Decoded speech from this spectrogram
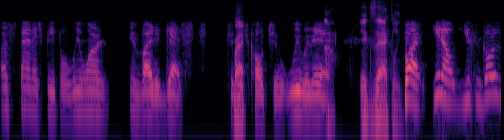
us Spanish people, we weren't invited guests to right. this culture. We were there. Oh, exactly. But you know, you can go to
